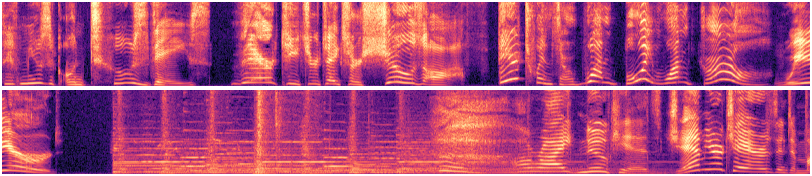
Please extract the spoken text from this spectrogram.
They have music on Tuesdays. Their teacher takes her shoes off. Their twins are one boy, one girl. Weird. New kids, jam your chairs into my.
